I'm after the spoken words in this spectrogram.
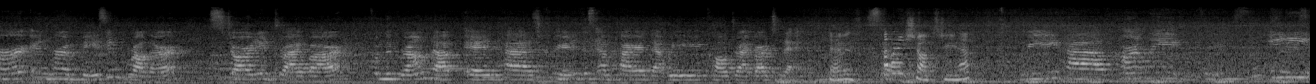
her and her amazing brother started Drybar from the ground up and has created this empire that we call Drybar today. That is, how many shops do you have? We have currently 80,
